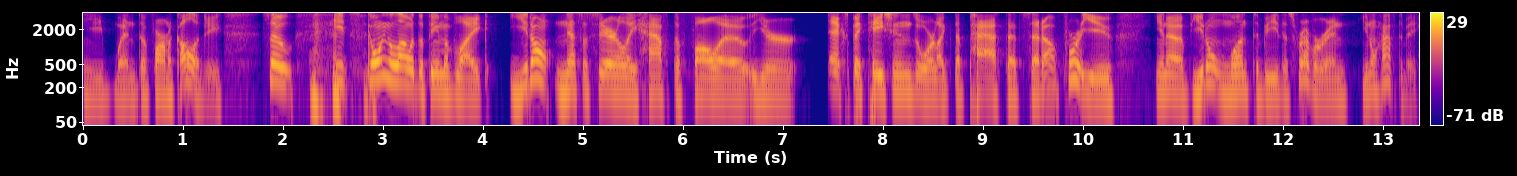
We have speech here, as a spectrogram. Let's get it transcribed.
he went to pharmacology so it's going along with the theme of like you don't necessarily have to follow your expectations or like the path that's set out for you you know if you don't want to be this reverend you don't have to be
